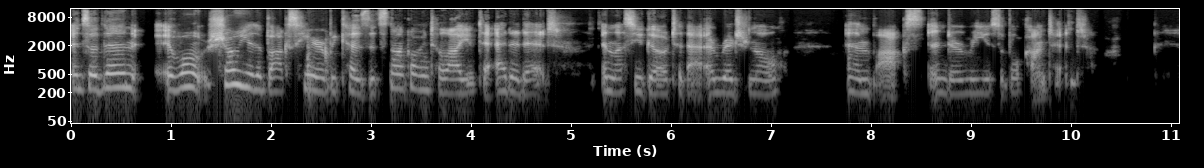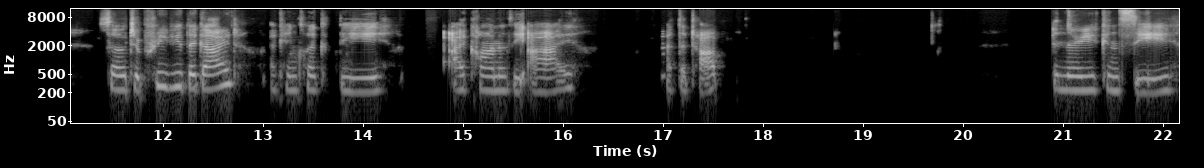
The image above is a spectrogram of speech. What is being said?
And so then it won't show you the box here because it's not going to allow you to edit it unless you go to that original um, box under reusable content. So to preview the guide, I can click the icon of the eye at the top. And there you can see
